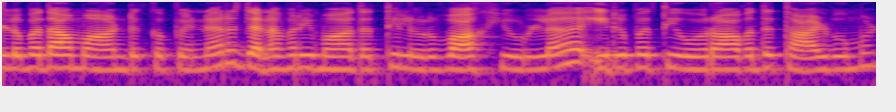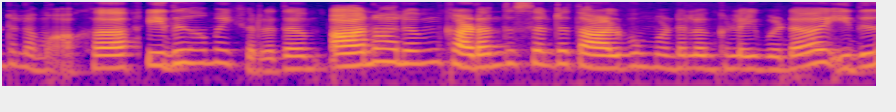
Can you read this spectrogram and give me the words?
எழுபதாம் ஆண்டுக்கு பின்னர் ஜனவரி மாதத்தில் உருவாகியுள்ள இருபத்தி ஓராவது தாழ்வு மண்டலமாக இது அமைகிறது. ஆனாலும் கடந்து சென்ற தாழ்வு மண்டலங்களை விட இது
